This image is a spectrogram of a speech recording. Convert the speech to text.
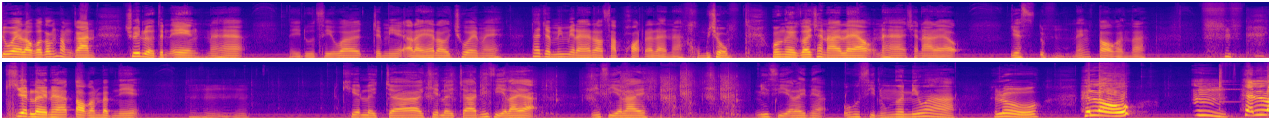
ช่วยเราก็ต้องทำการช่วยเหลือตนเองนะฮะไหนดูซิว่าจะมีอะไรให้เราช่วยไหมน่าจะไม่มีอะไรให้เราซัพพอร์ตแล้วแหละนะคุณผู้ชมว่าไงก็ชนะแล้วนะฮะชนะแล้ว yes แม่งต่อกันซะเครียดเลยนะฮะต่อกันแบบนี้เครียดเลยจ้าเครียดเลยจ้านี่สีอะไรอะ นี่สีอะไร นี่สีอะไรเนี่ย โอ้สีน้ำเงินนี่ว่า ฮัลโหล ฮัลโหล อืม ฮัลโหล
